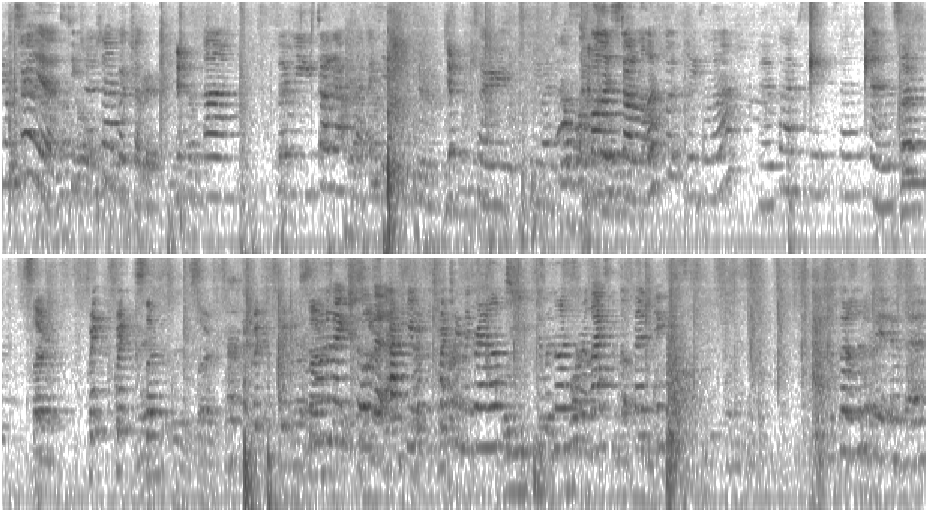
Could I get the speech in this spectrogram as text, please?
from Australia, teacher shag workshop. Yep. Um, so we started out with our basics. Yep. So we guys so follow start on the left foot, leads on the right, and five, six, seven, and Slow, seven. slow, quick, quick, slow, slow, quick, quick, We slow. want to make sure that our heels are touching the ground and we're nice and relaxed. We've got bent knees. We've got a little bit of a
